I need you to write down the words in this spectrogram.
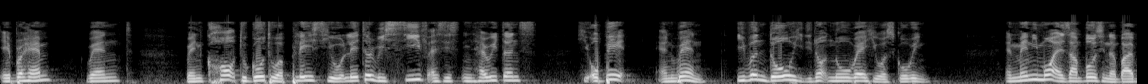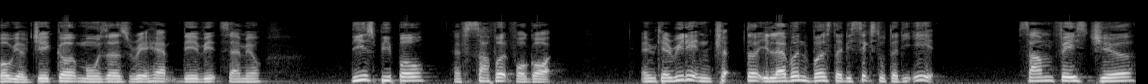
Abraham went, when called to go to a place he would later receive as his inheritance, he obeyed and went, even though he did not know where he was going. And many more examples in the Bible. We have Jacob, Moses, Rahab, David, Samuel. These people have suffered for God. And we can read it in chapter 11 verse 36 to 38. Some faced jeer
